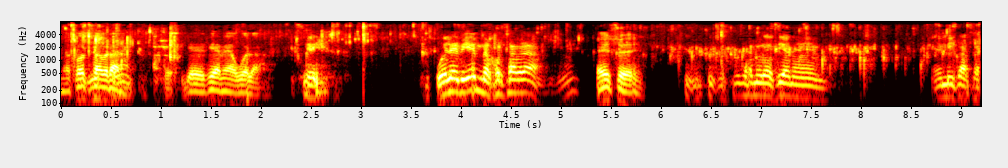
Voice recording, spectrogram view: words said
Mejor sabrá, que decía mi abuela. Sí. Huele bien, mejor sabrá. Eso es. ya me lo decían en, en mi casa.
